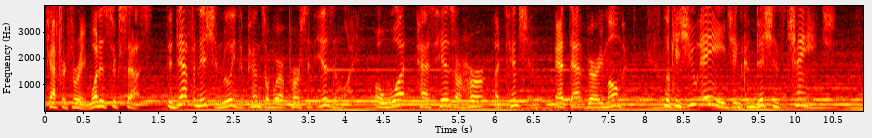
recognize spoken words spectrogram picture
Chapter 3 What is success? The definition really depends on where a person is in life or what has his or her attention at that very moment. Look, as you age and conditions change,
